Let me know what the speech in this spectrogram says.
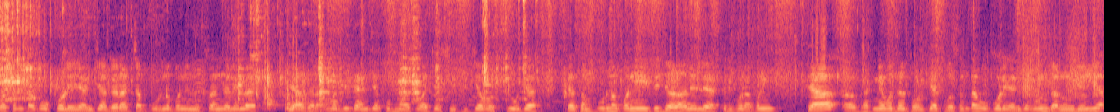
वसंत कोकोडे यांच्या घराच्या पूर्णपणे नुकसान झालेलं आहे. या घरामध्ये त्यांच्या खूप महत्त्वाच्या शेतीच्या वस्तू होत्या. त्या संपूर्णपणे इथे जळालेल्या आहेत. तरी पण आपण त्या घटनेबद्दल थोडक्यात वसंत कोकोडे यांच्याकडून जाणून घेऊया.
